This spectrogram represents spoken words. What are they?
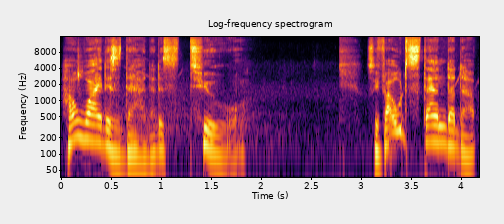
How wide is that? That is 2. So if I would stand that up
